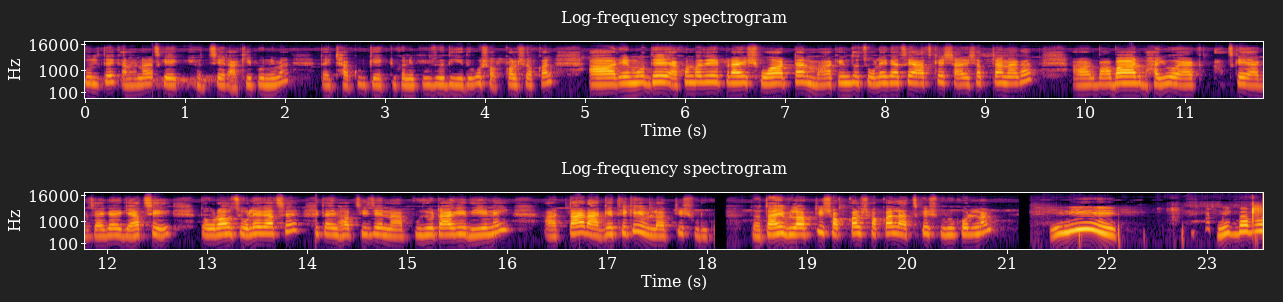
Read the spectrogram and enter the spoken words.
তুলতে, কেননা আজকে হচ্ছে রাখি পূর্ণিমা। তাই ঠাকুরকে একটুখানি পুজো দিয়ে দেবো সকাল সকাল। আর এর মধ্যে এখন বাজে প্রায় সোয়া আটটার মা কিন্তু চলে গেছে আজকে সাড়ে সাতটা নাগাদ। আর বাবা আর ভাইও এক আজকে এক জায়গায় গেছে, তো ওরাও চলে গেছে। তাই ভাবছি যে না, পুজোটা আগে দিয়ে নেই আর তার আগে থেকে ব্লগটি শুরু তো তাই ব্লগটি সকাল সকাল আজকে শুরু করলাম। বাবু।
